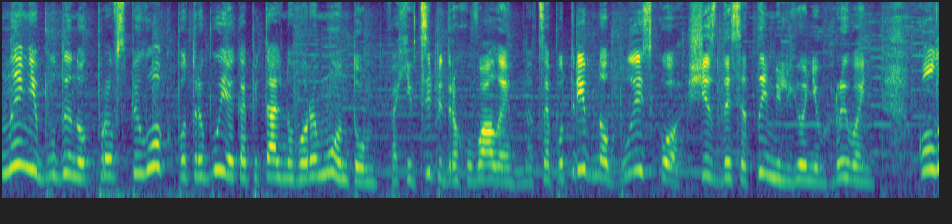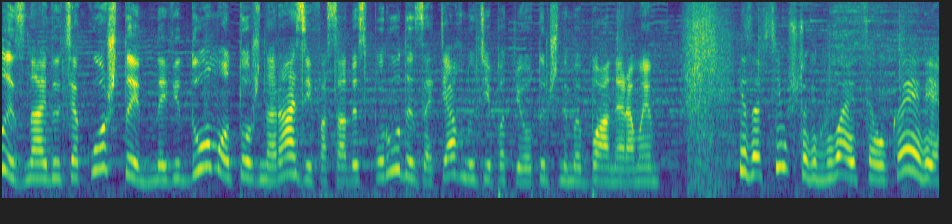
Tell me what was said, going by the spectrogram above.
Нині будинок профспілок потребує капітального ремонту. Фахівці підрахували, на це потрібно близько 60 мільйонів гривень. Коли знайдуться кошти, невідомо. Тож наразі фасади споруди затягнуті патріотичними банерами. І за всім, що відбувається у Києві,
